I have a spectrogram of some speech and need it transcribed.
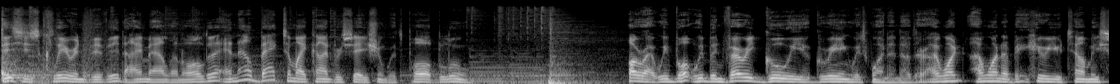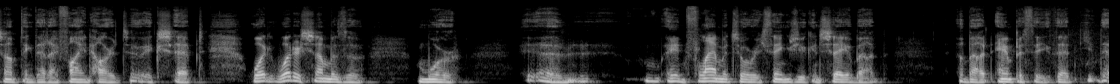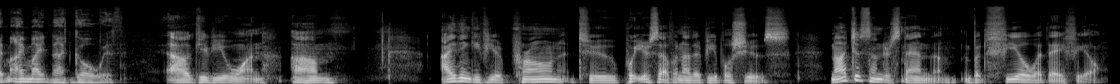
This is Clear and Vivid. I'm Alan Alda, and now back to my conversation with Paul Bloom. All right, we both, we've been very gooey agreeing with one another. I want I want to hear you tell me something that I find hard to accept. What what are some of the more uh, inflammatory things you can say about about empathy that that I might not go with? I'll give you one. Um, I think if you're prone to put yourself in other people's shoes, not just understand them, but feel what they feel,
